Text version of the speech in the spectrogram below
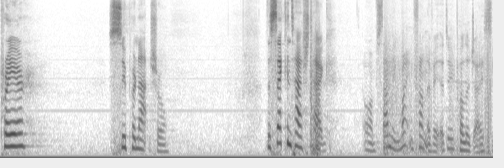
Prayer, supernatural. The second hashtag, oh, I'm standing right in front of it. I do apologize.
